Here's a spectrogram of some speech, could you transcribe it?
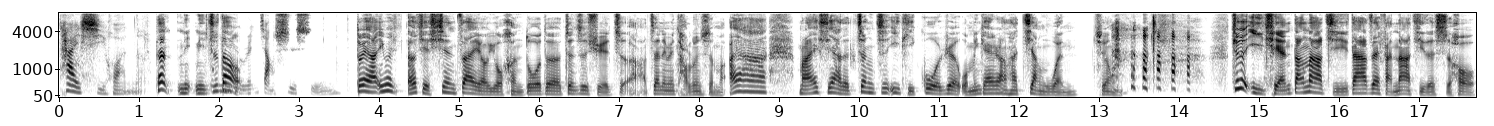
太喜欢了。但你你知道，有人讲事实，对啊，因为而且现在有有很多的政治学者啊，在那边讨论什么？哎呀，马来西亚的政治议题过热，我们应该让它降温。这种，就是以前当纳吉，大家在反纳吉的时候，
